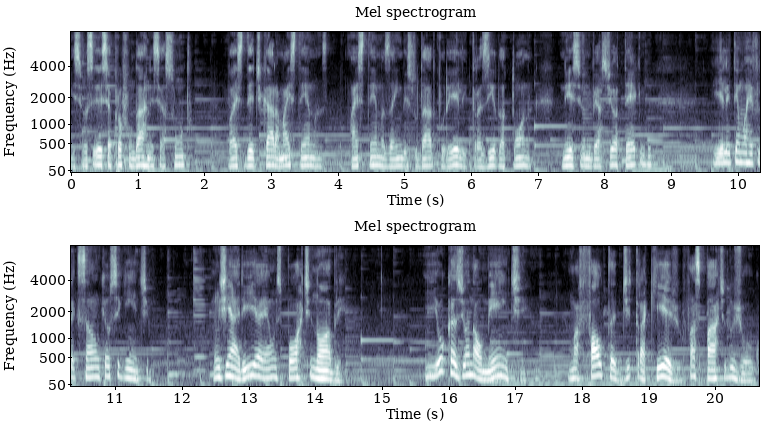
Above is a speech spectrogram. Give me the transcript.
E se você se aprofundar nesse assunto, vai se dedicar a mais temas, mais temas ainda estudados por ele, trazido à tona nesse universo geotécnico, e ele tem uma reflexão que é o seguinte: engenharia é um esporte nobre e ocasionalmente uma falta de traquejo faz parte do jogo.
